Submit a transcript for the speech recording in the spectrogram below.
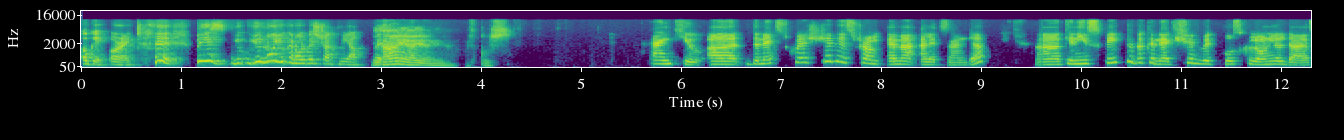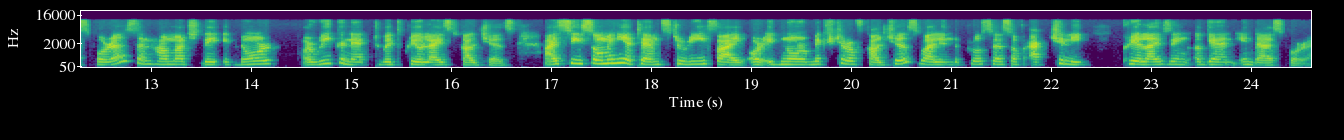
Okay, all right. Please, you, you know you can always shut me up. Yeah, yeah, yeah, yeah, of course. Thank you. Uh, the next question is from Emma Alexander. Uh, can you speak to the connection with post-colonial diasporas and how much they ignore or reconnect with creolized cultures? I see so many attempts to reify or ignore mixture of cultures while in the process of actually creolizing again in diaspora.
